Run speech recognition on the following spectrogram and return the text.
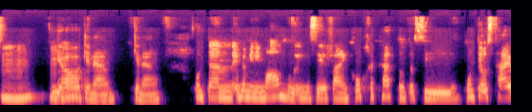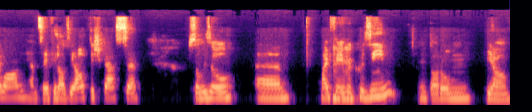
Mhm. Mhm. Ja, genau, genau. Und dann eben meine Mom, die immer sehr fein gekocht hat, oder? Sie kommt ja aus Taiwan, wir haben sehr viel asiatisch gegessen. Sowieso, ähm, my favorite mhm. cuisine. Und darum, ja,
